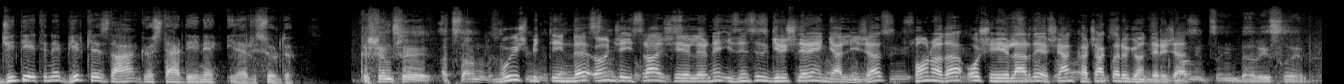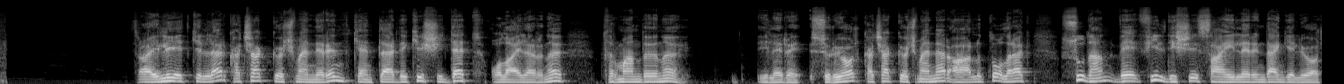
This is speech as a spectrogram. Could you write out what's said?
ciddiyetini bir kez daha gösterdiğini ileri sürdü. Bu iş bittiğinde önce İsrail şehirlerine izinsiz girişleri engelleyeceğiz. Sonra da o şehirlerde yaşayan kaçakları göndereceğiz. İsrailli yetkililer kaçak göçmenlerin kentlerdeki şiddet olaylarını tırmandığını ileri sürüyor. Kaçak göçmenler ağırlıklı olarak Sudan ve Fil dişi sahillerinden geliyor.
